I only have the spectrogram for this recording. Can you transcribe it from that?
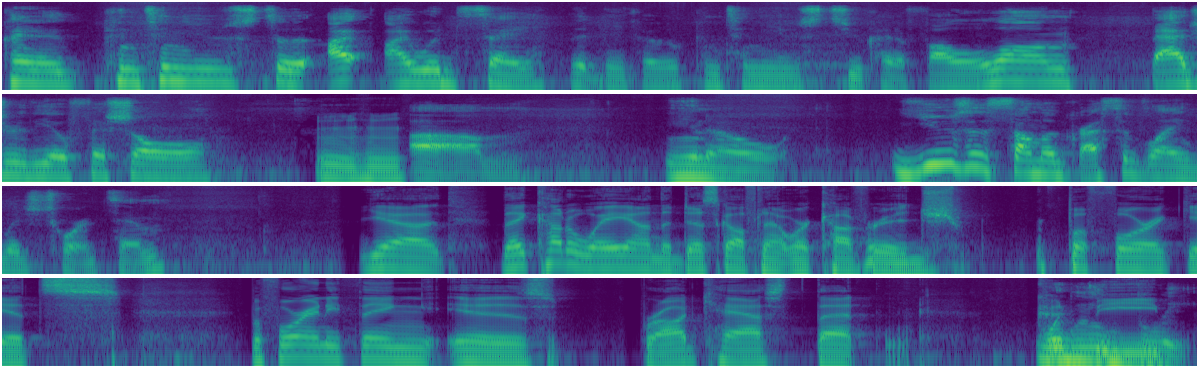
kind of continues to. I I would say that Nikko continues to kind of follow along, badger the official. Um, you know, uses some aggressive language towards him. Yeah, they cut away on the disc golf network coverage before it gets before anything is broadcast that could Would be.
